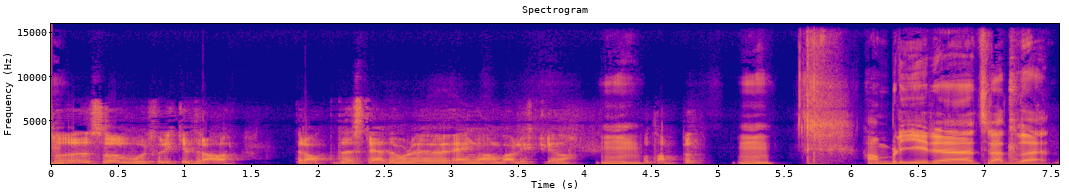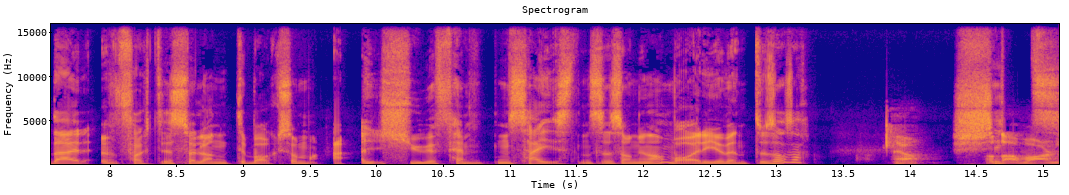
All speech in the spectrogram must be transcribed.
Så, så hvorfor ikke dra, dra til det stedet hvor du en gang var lykkelig, da, på tampen. Mm. Han blir eh, 30. Det er faktisk så langt tilbake som eh, 2015-16-sesongen han var i Juventus, altså. Ja. Shit. Og da var han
